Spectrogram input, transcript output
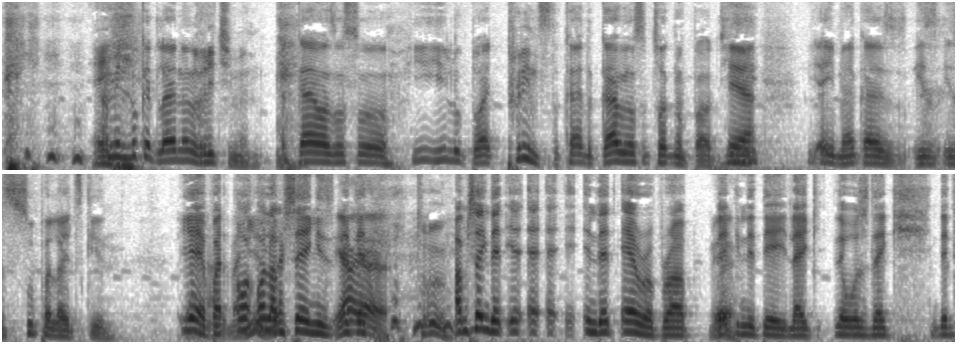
hey, I mean, look at Lionel Richie, man. That guy was also he he looked white. Prince, the guy, the guy we also talking about. He, Yeah. yeah, man. That guy is he's, he's super light skin. Yeah. Nah, But, but all, he's all I'm saying is, Yeah, that- yeah, true. I'm saying that in, in- in that era, bro, back Yeah. in the day, like there was like that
